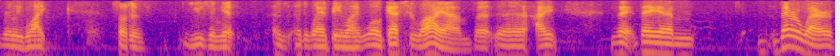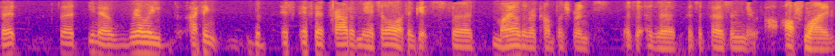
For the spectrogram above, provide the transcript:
really like sort of using it as, as a way of being like, well, guess who I am. But uh, I, they, they, um, they're aware of it. But you know, really, I think the, if if they're proud of me at all, I think it's for my other accomplishments as a as a as a person offline.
